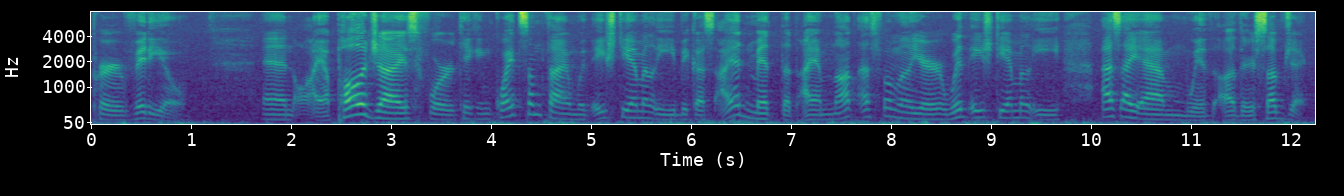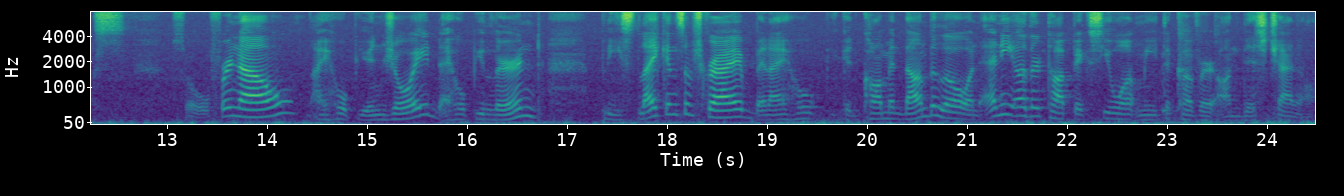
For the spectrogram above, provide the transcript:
per video. And I apologize for taking quite some time with HTMLE because I admit that I am not as familiar with HTMLE as I am with other subjects. So for now, I hope you enjoyed, I hope you learned. Please like and subscribe and I hope you can comment down below on any other topics you want me to cover on this channel.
